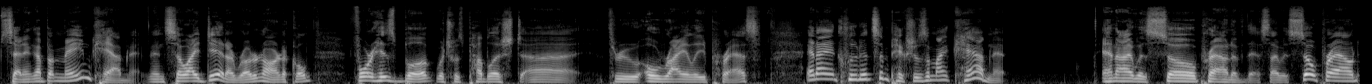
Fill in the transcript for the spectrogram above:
setting up a MAME cabinet. And so I did. I wrote an article for his book, which was published uh, through O'Reilly Press. And I included some pictures of my cabinet. And I was so proud of this. I was so proud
